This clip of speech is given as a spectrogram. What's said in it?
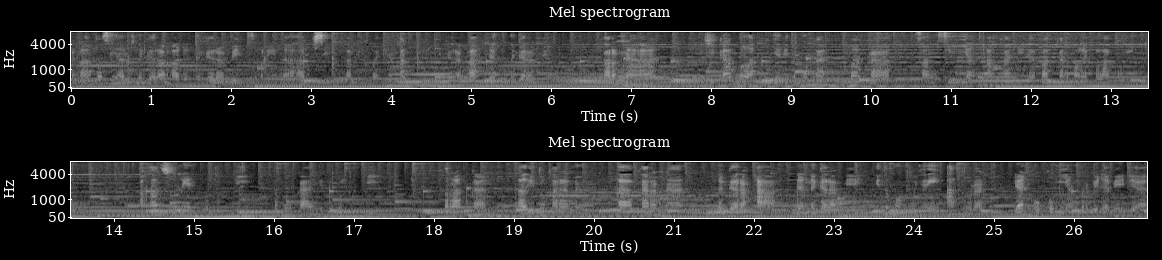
Kenapa sih harus negara A dan negara B? Sebenarnya nggak harus sih, tapi kebanyakan negara A dan negara B. Karena jika pelakunya ditemukan, maka sanksi yang akan didapatkan oleh pelaku itu akan sulit untuk ditemukan gitu untuk diterapkan. Hal itu karena uh, karena negara A dan negara B itu mempunyai aturan dan hukum yang berbeda-beda.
